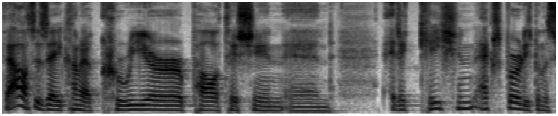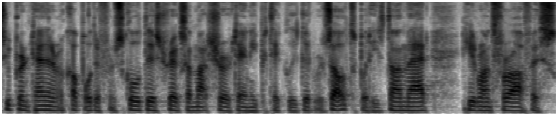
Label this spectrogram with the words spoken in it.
Vallas is a kind of career politician and education expert. He's been the superintendent of a couple of different school districts. I'm not sure to any particularly good results, but he's done that. He runs for office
